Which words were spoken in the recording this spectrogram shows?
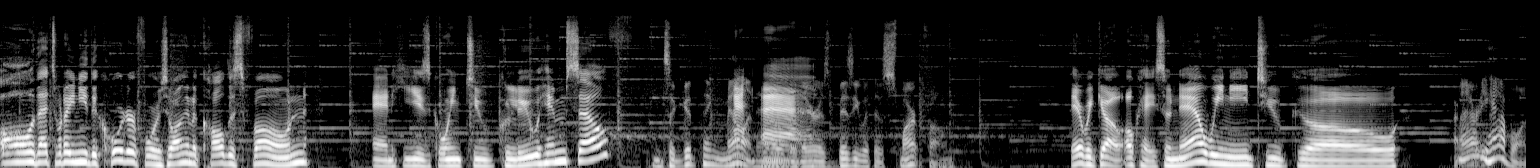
oh, that's what I need the quarter for. So I'm gonna call this phone, and he is going to glue himself. It's a good thing Melonhead over there is busy with his smartphone. There we go. Okay, so now we need to go. I already have one.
